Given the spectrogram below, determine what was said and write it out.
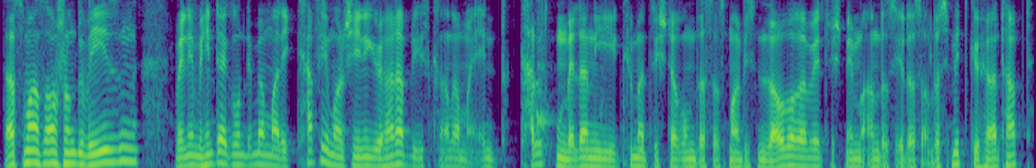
Das war es auch schon gewesen. Wenn ihr im Hintergrund immer mal die Kaffeemaschine gehört habt, die ist gerade am Entkalken. Melanie kümmert sich darum, dass das mal ein bisschen sauberer wird. Ich nehme an, dass ihr das alles mitgehört habt.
